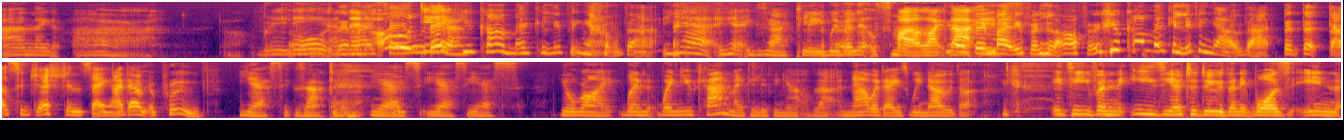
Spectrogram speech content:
And they go, ah, oh, really? Oh, and they then, might say, oh oh, dear. You can't make a living out of that. Yeah, yeah, exactly. With a little smile like Yeah, that. they it's- might even laugh. "Oh, You can't make a living out of that. But that, that suggestion saying, I don't approve. Yes, exactly. Yes, yes, yes. You're right. When when you can make a living out of that, and nowadays we know that it's even easier to do than it was in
